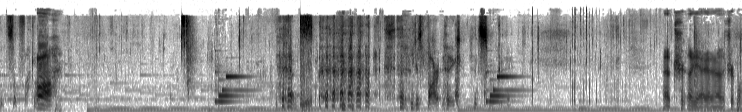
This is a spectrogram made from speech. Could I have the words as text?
It's so fucking. Oh, you just fart it's so good. uh, oh yeah, I got another triple.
